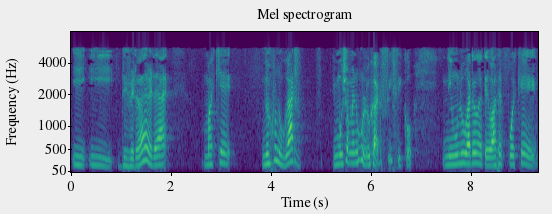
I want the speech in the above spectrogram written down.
Y, y de verdad, de verdad, más que no es un lugar y mucho menos un lugar físico, ni un lugar donde te vas después que,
